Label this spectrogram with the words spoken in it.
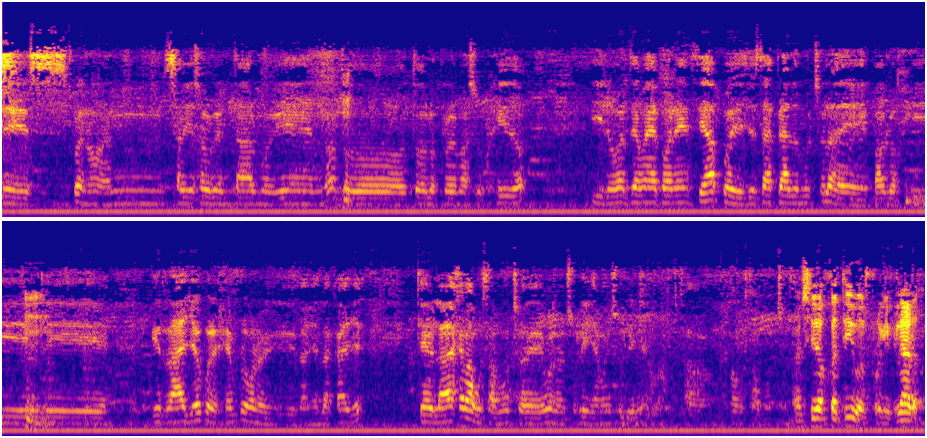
Les, bueno, han sabido solventar muy bien, ¿no? Todo, todos los problemas surgidos. Y luego el tema de ponencia, pues yo estaba esperando mucho la de Pablo Gil y, y Rayo, por ejemplo, bueno, y Daniel Lacalle, que la verdad es que me ha gustado mucho, eh, bueno, en su línea, muy en su línea, me ha gustado, me ha gustado mucho. ¿Han sido objetivos? Porque claro,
